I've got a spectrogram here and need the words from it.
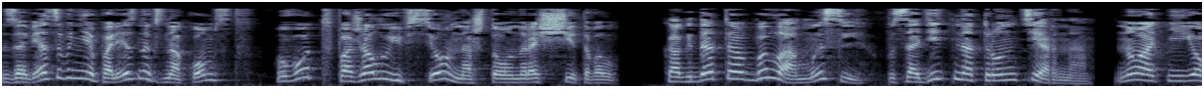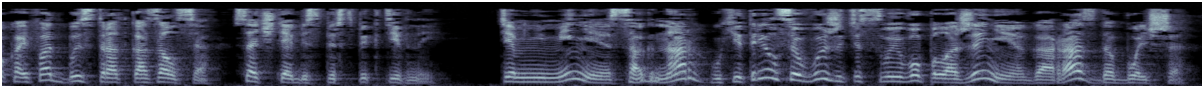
завязывание полезных знакомств – вот, пожалуй, и все, на что он рассчитывал. Когда-то была мысль посадить на трон Терна, но от нее Кайфат быстро отказался, сочтя бесперспективной. Тем не менее, Сагнар ухитрился выжить из своего положения гораздо больше –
